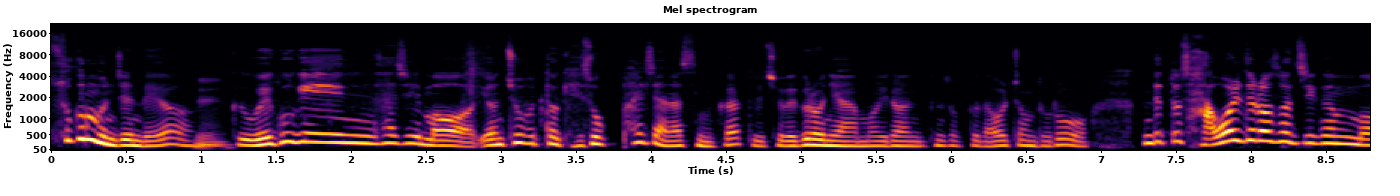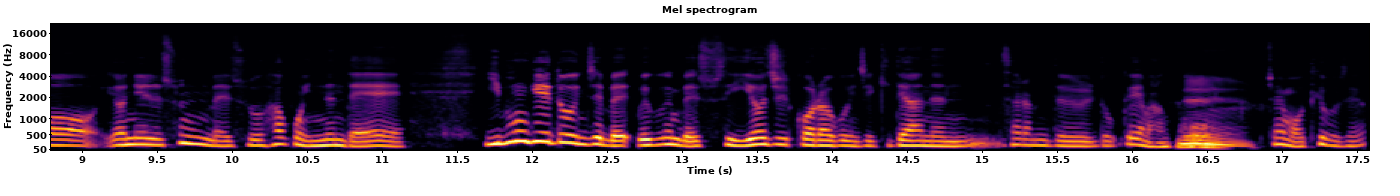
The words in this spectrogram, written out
수급 문제인데요. 네. 그 외국인 사실 뭐 연초부터 계속 팔지 않았습니까? 도대체 왜 그러냐 뭐 이런 분석도 나올 정도로. 근데 또 4월 들어서 지금 뭐 연일 순 매수하고 있는데 2분기에도 이제 매- 외국인 매수세 이어질 거라고 이제 기대하는 사람들도 꽤 많고. 네. 부장님 어떻게 보세요?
